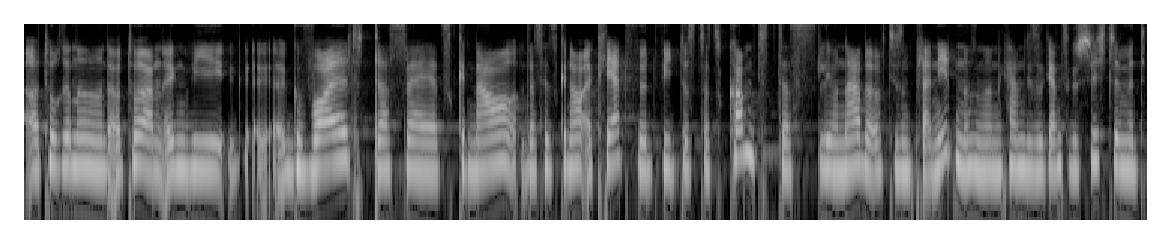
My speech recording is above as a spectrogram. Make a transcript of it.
Autorinnen und Autoren irgendwie äh, gewollt, dass er jetzt genau, dass jetzt genau erklärt wird, wie das dazu kommt, dass Leonardo auf diesem Planeten ist. Und dann kam diese ganze Geschichte mit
